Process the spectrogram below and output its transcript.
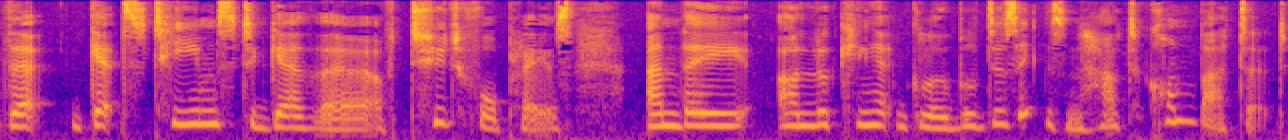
that gets teams together of two to four players and they are looking at global disease and how to combat it.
